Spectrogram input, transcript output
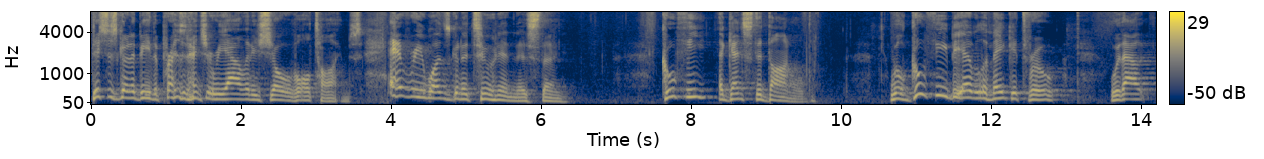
This is going to be the presidential reality show of all times. Everyone's going to tune in this thing. Goofy against the Donald. Will Goofy be able to make it through without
